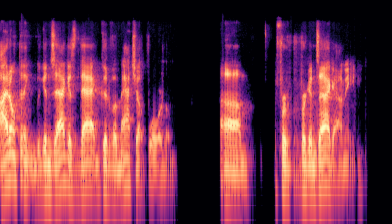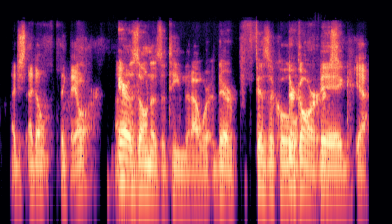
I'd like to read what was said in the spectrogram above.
I don't think Gonzaga is that good of a matchup for them. Um, for for Gonzaga, I mean, I just I don't think they are. Um, Arizona's a team that I work. They're physical. they're guards, big. Yeah,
